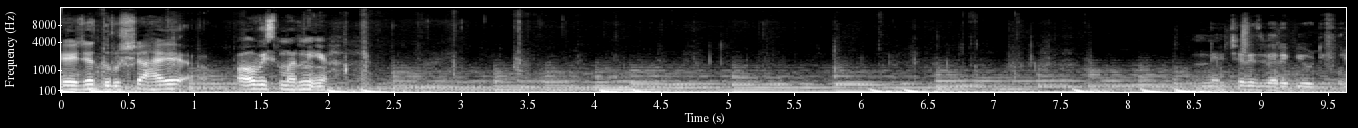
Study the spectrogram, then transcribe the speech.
हे जे दृश्य आहे अविस्मरणीय. नेचर इज व्हेरी ब्युटिफुल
